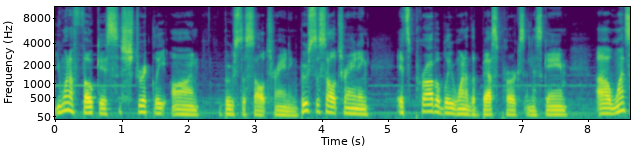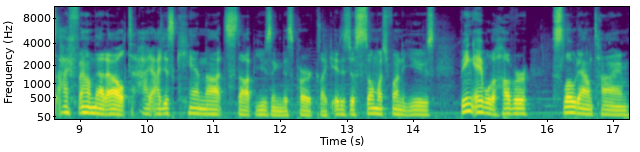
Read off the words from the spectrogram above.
you want to focus strictly on Boost Assault Training. Boost Assault Training, it's probably one of the best perks in this game. Uh, once I found that out, I, I just cannot stop using this perk. Like, it is just so much fun to use. Being able to hover slow down time.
